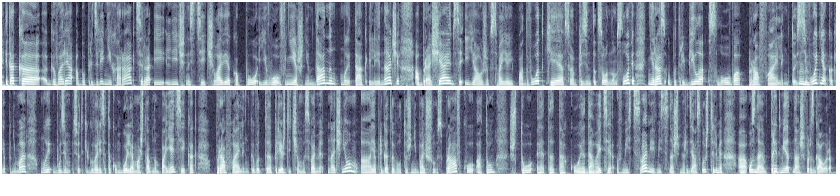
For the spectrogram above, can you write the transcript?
Итак, э, говоря об определении характера и личности человека по его внешним данным, мы так или иначе обращаемся, и я уже в своей подводке, в своем презентационном слове не раз употребила слово профайлинг. То есть mm. сегодня, как я понимаю, мы будем все-таки говорить о таком более масштабном понятии, как профайлинг. И вот э, прежде чем мы с вами начнем, а, я приготовила тоже небольшую справку о том, что это такое. Давайте вместе с вами, вместе с нашими радиослушателями а, узнаем предмет нашего разговора.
